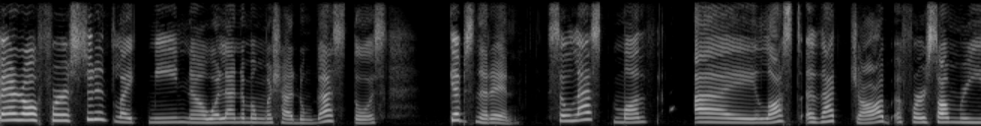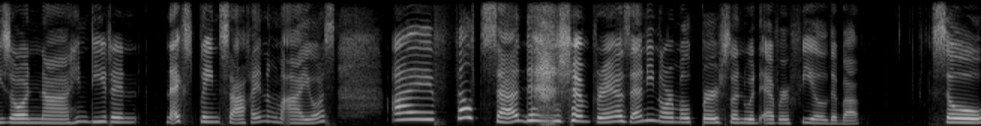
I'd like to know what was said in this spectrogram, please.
Pero for a student like me na wala namang masyadong gastos, kebs na rin. So last month, I lost that job for some reason na hindi rin na-explain sa akin ng maayos. I felt sad, syempre, as any normal person would ever feel, ba? So,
